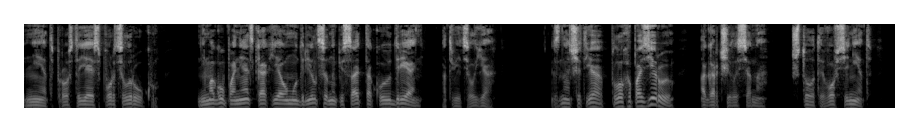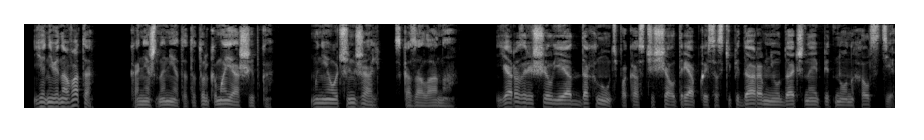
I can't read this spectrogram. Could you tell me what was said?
«Нет, просто я испортил руку. Не могу понять, как я умудрился написать такую дрянь», — ответил я. «Значит, я плохо позирую?» — огорчилась она. «Что ты, вовсе нет. Я не виновата?» «Конечно нет, это только моя ошибка». «Мне очень жаль», — сказала она. Я разрешил ей отдохнуть, пока счищал тряпкой со скипидаром неудачное пятно на холсте.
